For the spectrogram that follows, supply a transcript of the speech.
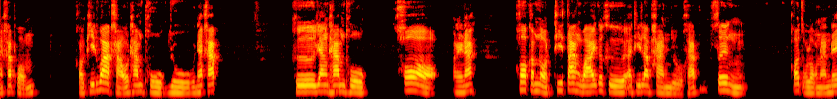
นะครับผมเขาคิดว่าเขาทำถูกอยู่นะครับ คือยังทำถูกข้ออะไรนะ ข้อกำหนดที่ตั้งไว้ก็คืออาทิตย์ละพันอยู่ครับ ซึ่งข้อตกลงนั้นได้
